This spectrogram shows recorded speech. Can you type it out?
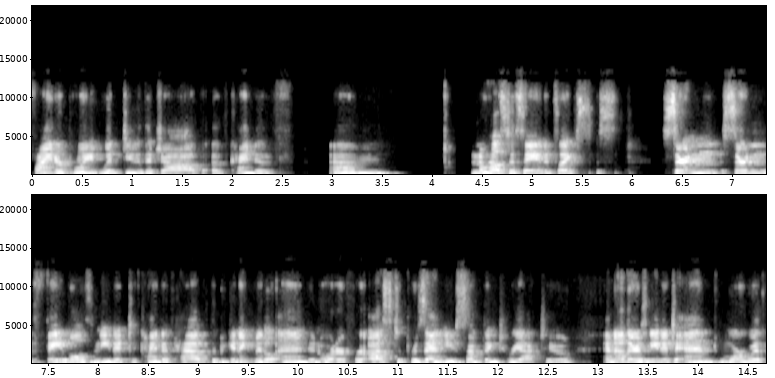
finer point would do the job of kind of um, don't know how else to say it. It's like certain certain fables needed to kind of have the beginning, middle, end in order for us to present you something to react to, and others needed to end more with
